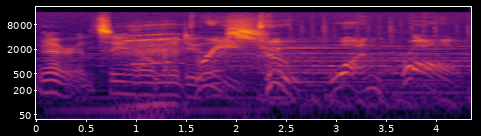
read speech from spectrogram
Alright, let's see how I'm gonna do Three, this. two, one, brawl.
